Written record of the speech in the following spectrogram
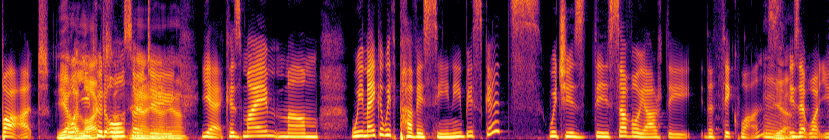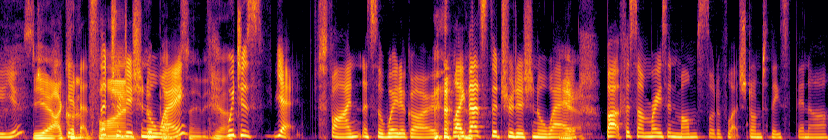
but Yeah, what I you could that. also Yeah, do, yeah, yeah. because my mum, we make it with pavesini biscuits, which is the savoiardi, the thick ones. Yeah. Is that what you use? Yeah, I couldn't that's the traditional way, Yeah. which is yeah it's fine it's the way to go like that's the traditional way Yeah. but for some reason mum's sort of latched onto these thinner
